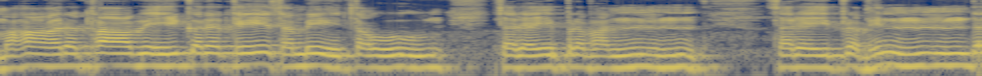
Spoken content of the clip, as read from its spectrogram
महारथा वे करथे समेत। सरय प्रभन सरय प्रभिंद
